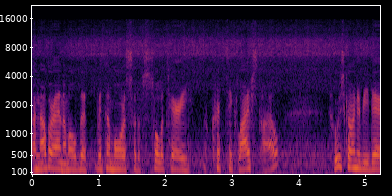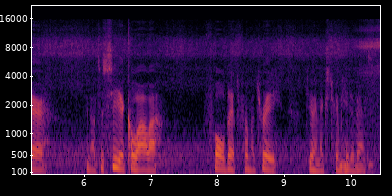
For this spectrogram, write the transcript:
another animal that with a more sort of solitary or cryptic lifestyle, who's going to be there you know, to see a koala fall dead from a tree during extreme heat events?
